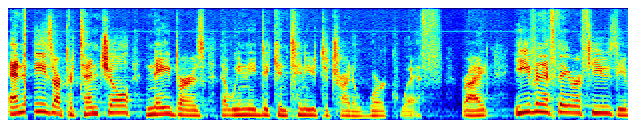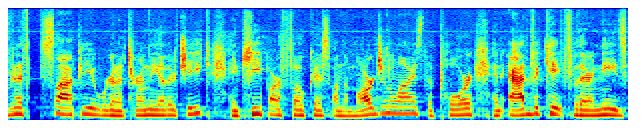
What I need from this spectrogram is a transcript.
Enemies are potential neighbors that we need to continue to try to work with right? Even if they refuse even if they slap you we're going to turn the other cheek and keep our focus on the marginalized the poor and advocate for their needs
